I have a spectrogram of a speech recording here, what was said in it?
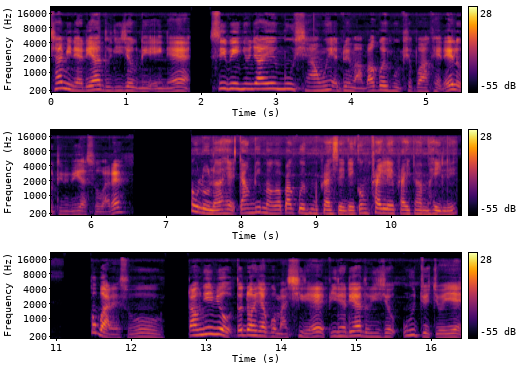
ရှမ်းပြည်နယ်တရားသူကြီးချုပ်နေအိမ်နဲ့ CB ညွှန်ကြားရေးမှူးရှန်ဝင်းအတွင်မှာပောက်ကွဲမှုဖြစ်ပွားခဲ့တယ်လို့ DBB ကဆိုပါတယ်ဟုတ်လို့လားဟဲ့တောင်တီမှာကပောက်ကွေးမှုဖရိုက်စင်တေကုန်းဖရိုက်လေဖရိုက်တာမဟိလေဟုတ်ပါတယ်ဆိုတောင်ကြီးမြို့တော်တော်ရက်ကွက်မှာရှိတဲ့ပြည်နယ်တရားသူကြီးချုပ်ဦးကြွကြွရဲ့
